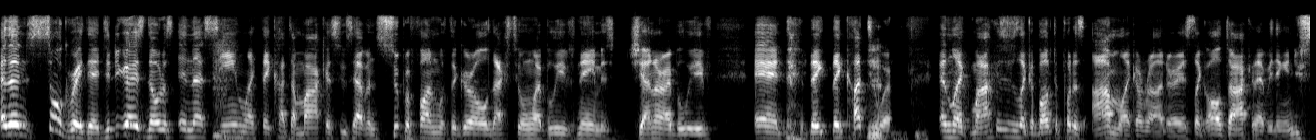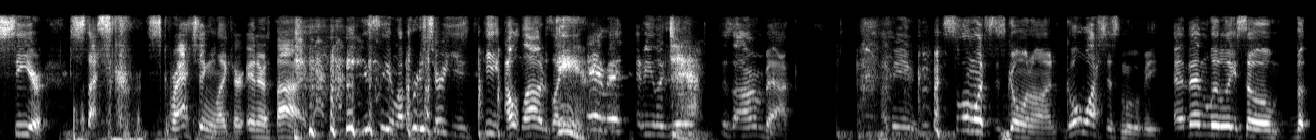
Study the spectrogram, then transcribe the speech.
And then so great there. Did you guys notice in that scene like they cut to marcus who's having super fun with the girl next to him i believe his name is jenna i believe and they, they cut to Yeah. her. And like marcus is like about to put his arm like around her. It's like all dark and everything. And you see her start sc- scratching like her inner thigh. You see him i'm pretty sure he, he out loud is like Damn. damn, it. And he like his arm back I mean, so much is going on. Go watch this movie. And then literally, so the,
